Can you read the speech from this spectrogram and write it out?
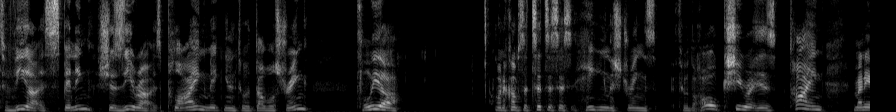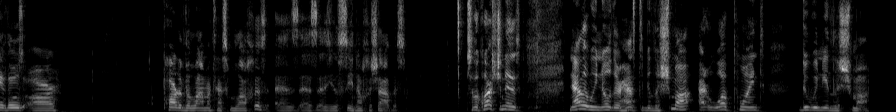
Tvia is spinning. Shazira is plying, making it into a double string. Talia, when it comes to tzitzis, is hanging the strings through the hole. Kshira is tying. Many of those are part of the lamatas malachas, as, as, as you'll see in Hilchas So the question is, now that we know there has to be lishma, at what point do we need lishma?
